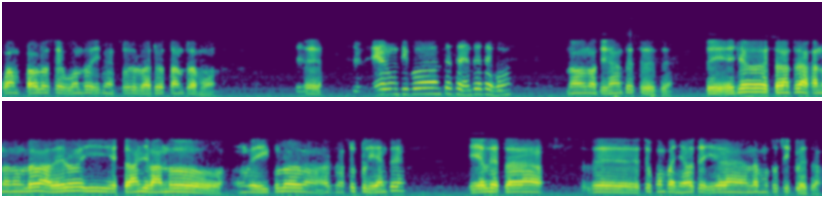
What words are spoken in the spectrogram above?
Juan Pablo II y Mensur del barrio San Ramón. ¿Tiene algún tipo de antecedentes este joven? No, no tiene antecedentes. Sí, ellos estaban trabajando en un lavadero y estaban llevando un vehículo a, a su cliente y él está de su compañero se en la motocicleta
